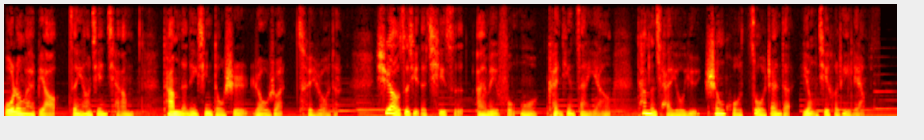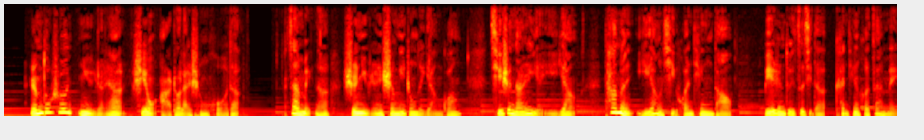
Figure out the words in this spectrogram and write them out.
无论外表怎样坚强，他们的内心都是柔软脆弱的，需要自己的妻子安慰、抚摸、肯定、赞扬，他们才有与生活作战的勇气和力量。人们都说女人啊是用耳朵来生活的，赞美呢是女人生命中的阳光。其实男人也一样，他们一样喜欢听到别人对自己的肯定和赞美，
